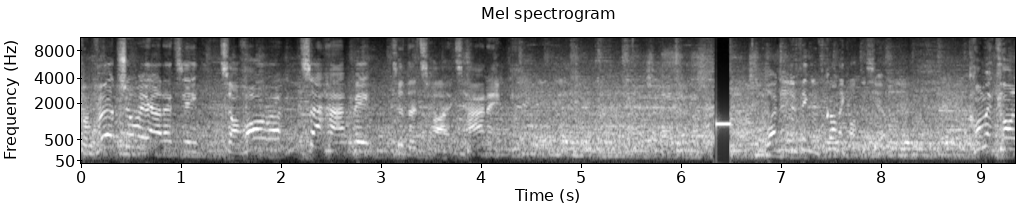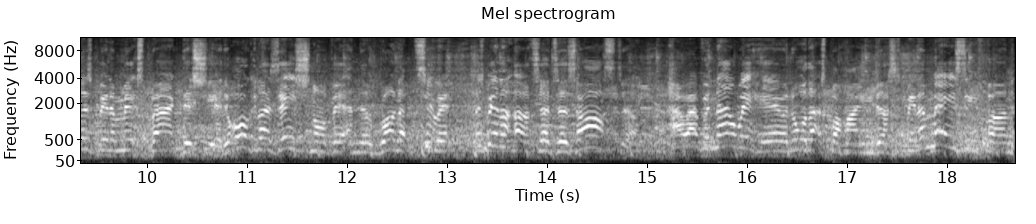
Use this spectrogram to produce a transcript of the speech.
From virtual reality to horror to happy to the Titanic. What did you think of Comic Con this year? Comic Con has been a mixed bag this year. The organisation of it and the run up to it has been an utter disaster. However, now we're here and all that's behind us. It's been amazing fun,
